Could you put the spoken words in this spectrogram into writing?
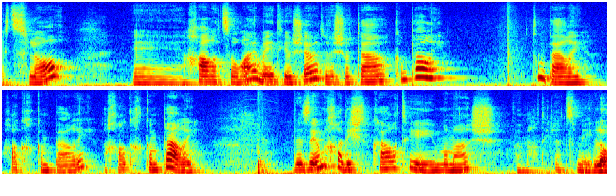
אצלו, אחר הצהריים הייתי יושבת ושותה קמפרי. קמפרי. אחר כך קמפרי, אחר כך קמפרי. ואיזה יום אחד השתכרתי ממש, ואמרתי לעצמי, לא,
